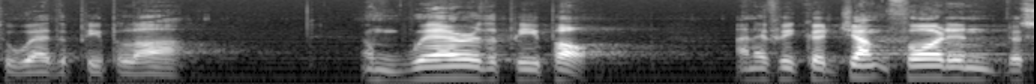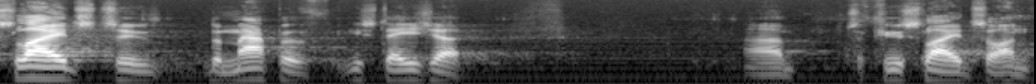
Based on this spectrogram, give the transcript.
to where the people are. And where are the people? And if we could jump forward in the slides to the map of East Asia, uh, a few slides on.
